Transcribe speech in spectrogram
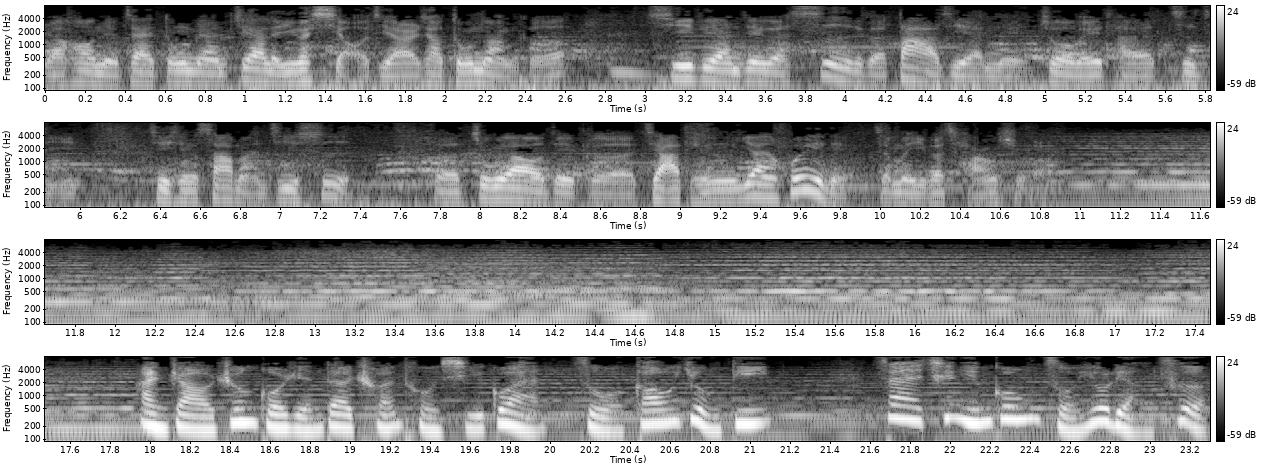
然后呢在东边建了一个小间叫东暖阁，西边这个四个大间呢作为他自己进行萨满祭祀和重要这个家庭宴会的这么一个场所。按照中国人的传统习惯，左高右低。在清宁宫左右两侧，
